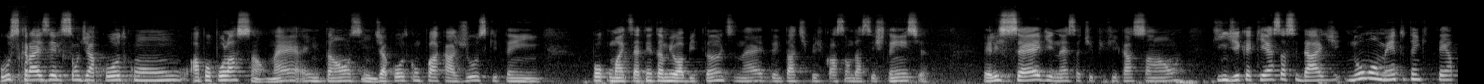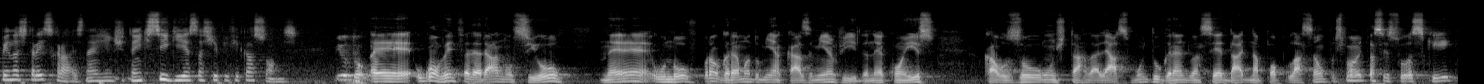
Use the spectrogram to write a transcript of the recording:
Os CRAs, eles são de acordo com a população, né? Então, assim, de acordo com o Pacajus, que tem pouco mais de 70 mil habitantes, né? Dentro da tipificação da assistência, ele segue nessa tipificação que indica que essa cidade, no momento, tem que ter apenas três CRAs, né? A gente tem que seguir essas tipificações. Milton, é, o governo federal anunciou né, o novo programa do Minha Casa Minha Vida, né? Com isso causou um estardalhaço muito grande, uma ansiedade na população, principalmente as pessoas que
